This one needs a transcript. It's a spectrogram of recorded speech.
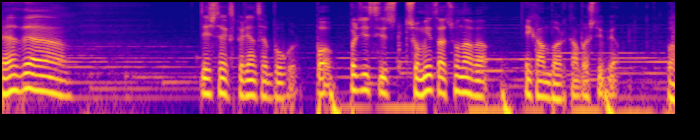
Edhe... Ishte eksperiencë e bukur. Po, përgjithësisht shumica e çunave i kanë bërë, kam përshtypjen. Po.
